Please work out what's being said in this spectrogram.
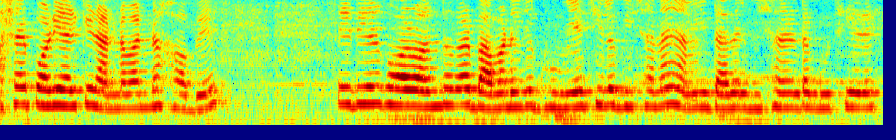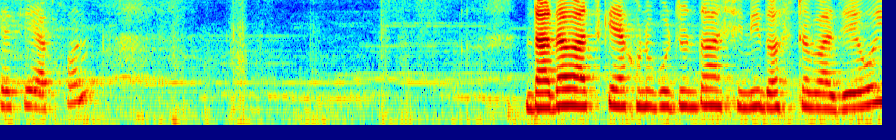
আসার পরে আর কি রান্নাবান্না হবে। তো ঘর অন্ধকার বাবা যে ঘুমিয়েছিল বিছানায়, আমি তাদের বিছানাটা গুছিয়ে রেখেছি এখন। দাদাও আজকে এখনও পর্যন্ত আসেনি, দশটা বাজে, ওই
